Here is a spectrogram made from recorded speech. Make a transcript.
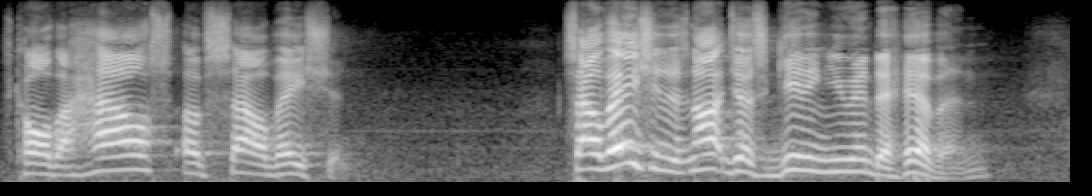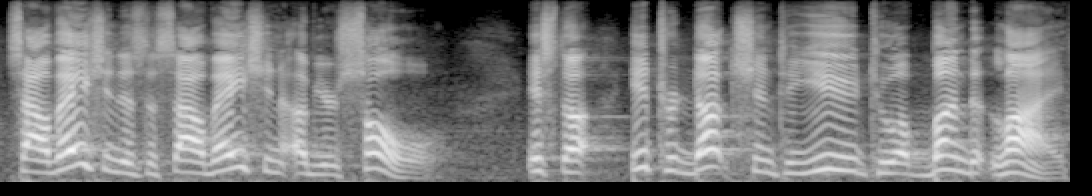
It's called the house of salvation. Salvation is not just getting you into heaven, salvation is the salvation of your soul. It's the introduction to you to abundant life.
